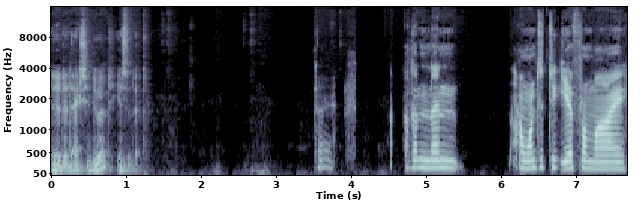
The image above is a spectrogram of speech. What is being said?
Did it actually do it? Yes, it did. Okay. And then I wanted to hear from my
